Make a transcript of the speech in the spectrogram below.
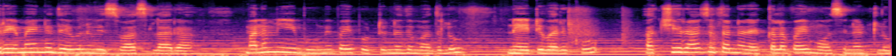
ప్రియమైన దేవుని విశ్వాసులారా మనం ఈ భూమిపై పుట్టినది మొదలు నేటి వరకు పక్షిరాజు తన రెక్కలపై మోసినట్లు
